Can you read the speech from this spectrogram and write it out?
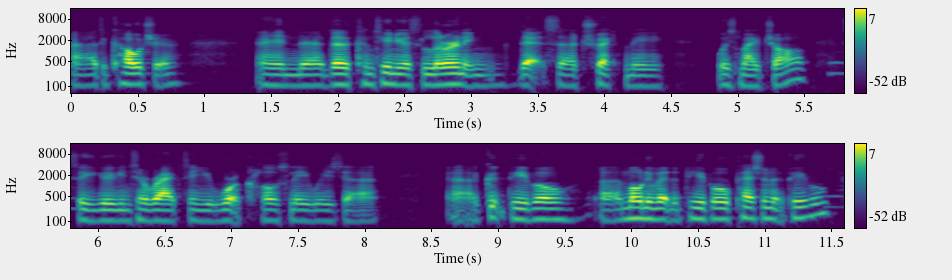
uh, the culture, and uh, the continuous learning that's uh, attracted me with my job. Mm-hmm. So you interact and you work closely with uh, uh, good people, uh, motivated people, passionate people, yeah.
